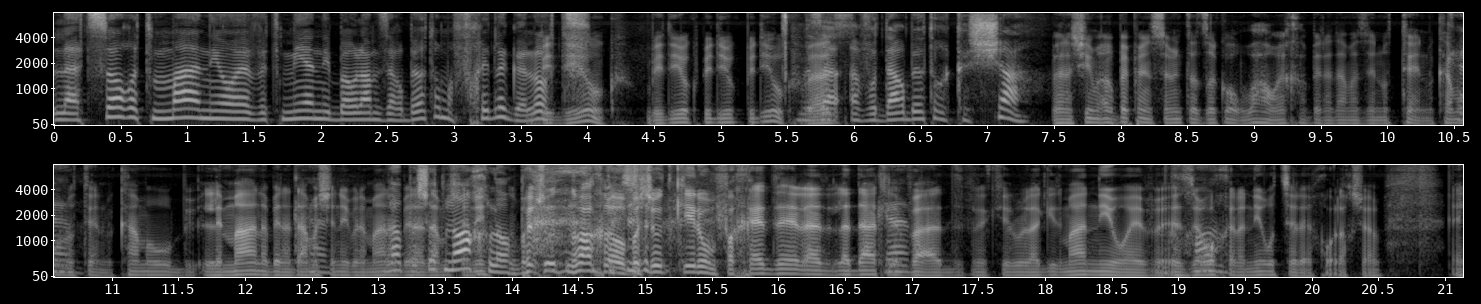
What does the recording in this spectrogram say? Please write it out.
לעצור את מה אני אוהבת, מי אני בעולם, זה הרבה יותר מפחיד לגלות. בדיוק, בדיוק, בדיוק, בדיוק. וזו ואז עבודה הרבה יותר קשה. ואנשים הרבה פעמים שמים את הזרקור, וואו, איך הבן אדם הזה נותן, וכמה כן. הוא נותן, וכמה הוא למען הבן אדם כן. השני ולמען לא, הבן אדם השני. פשוט נוח לו. פשוט נוח לו, הוא פשוט כאילו מפחד אה, לדעת כן. לבד, וכאילו להגיד מה אני אוהב, איזה נכון. אוכל אני רוצה לאכול עכשיו. אמ,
